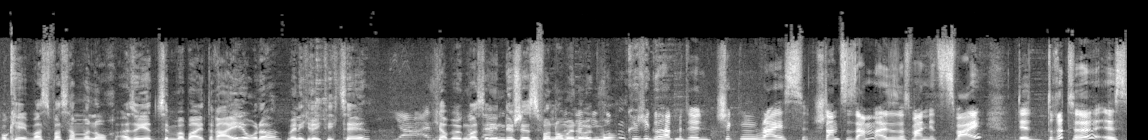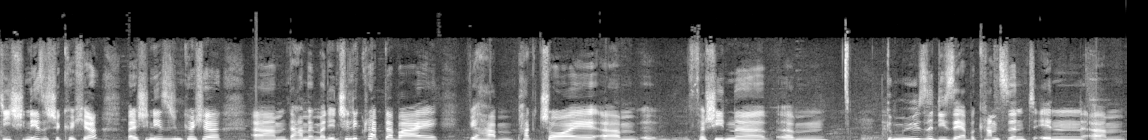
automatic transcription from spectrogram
Okay, was, was haben wir noch? Also jetzt sind wir bei drei, oder? Wenn ich richtig zähle? Ja, also Ich habe irgendwas sagen, Indisches vernommen Die irgendwo. Suppenküche gehört mit dem Chicken Rice Stand zusammen. Also das waren jetzt zwei. Der dritte ist die chinesische Küche. Bei der chinesischen Küche, ähm, da haben wir immer den Chili Crab dabei. Wir haben Pak Choi, ähm, äh, verschiedene ähm, Gemüse, die sehr bekannt sind in, ähm,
